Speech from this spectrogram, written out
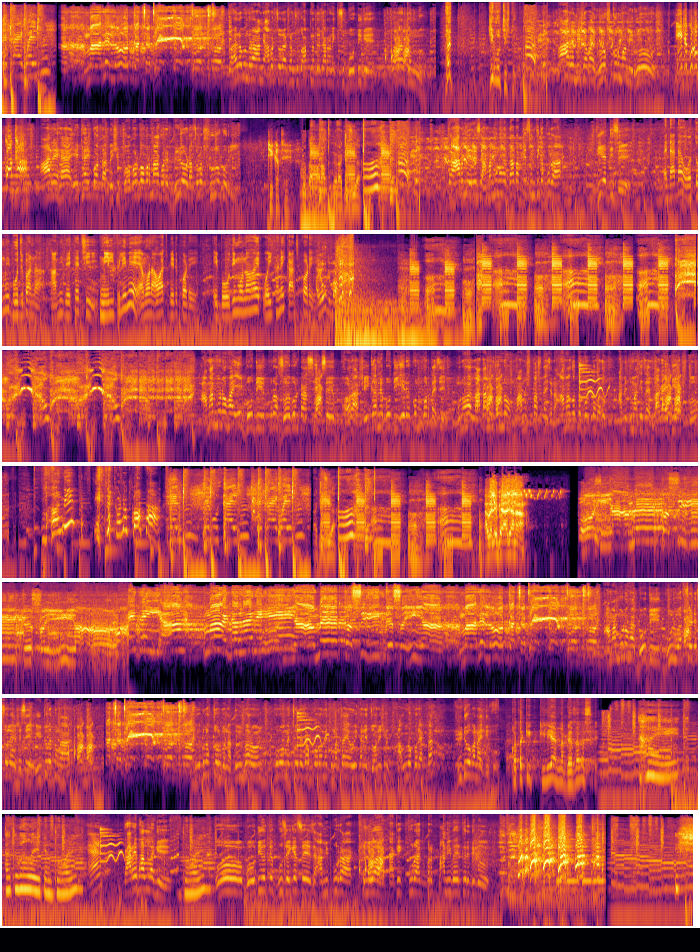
te traigo el. তো hello বন্ধুরা আমি আবার চলে আসলাম শুধু আপনাদের কারণে কিছু বৌদিকে করার জন্য। কি বলছিস তুই? আরে নিশা ভাই রোজ করব আমি রোজ। এটা কোনো কথা। আরে হ্যাঁ এটাই কথা। বেশি বগর বগর না করে ভিডিওটা চলো শুরু করি। ঠিক আছে. কার মেরেছে? আমার মনে হয় দাদা পেছন থেকে পুরা দিয়ে দিছে। দাদা ও তুমি বুঝবা না। আমি দেখেছি নীল ফিল্মে এমন আওয়াজ বের করে। এই বৌদি মনে হয় ওইখানেই কাজ করে। মনে হয় এই বৌদির পুরো জৈবনটা সেক্সে ভরা সেই কারণে বৌদি এরকম করতেছে মনে হয় লাগানোর জন্য মানুষ পাস্তাইছে না আমাকে তো বলতে পারো আমি তোমাকে যাই লাগাই দিয়ে আসবো মানে এটা কোনো কথা El, te gusta el, te traigo el. La jizia. हवेली पे आ जाना Ay, আমার মনে হয় বৌদি ভুল ওয়েবসাইটে চলে এসেছে। ইউটিউবে তোমার এগুলো চলবে না। তুমি বরং ক্রোমে চলে যাও ক্রোমে তোমার চাই ওইখানে জনি সিং ভালো করে একটা ভিডিও বানাই দিব। কথা কি ক্লিয়ার না ভেজাল আছে? হাই এত ভালো লাগে কেন তোমার? হ্যাঁ? কারে ভালো লাগে? তোমার? ও বৌদি হতে বুঝে গেছে যে আমি পুরা খেলোয়াড় তাকে পুরা একবার পানি বের করে দিব। Ich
